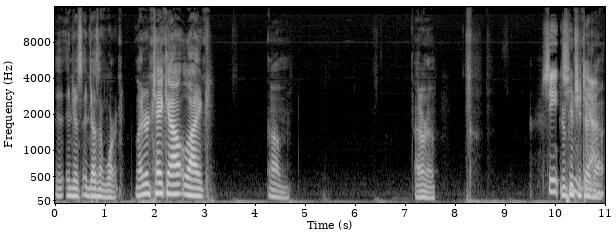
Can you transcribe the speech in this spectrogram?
It, it just it doesn't work. Let her take out like um I don't know. She Who could she take yeah. out?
